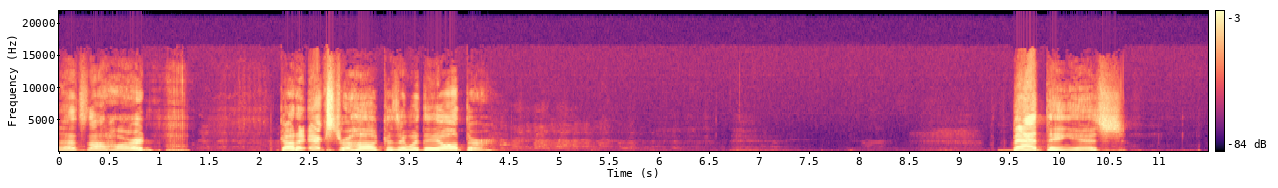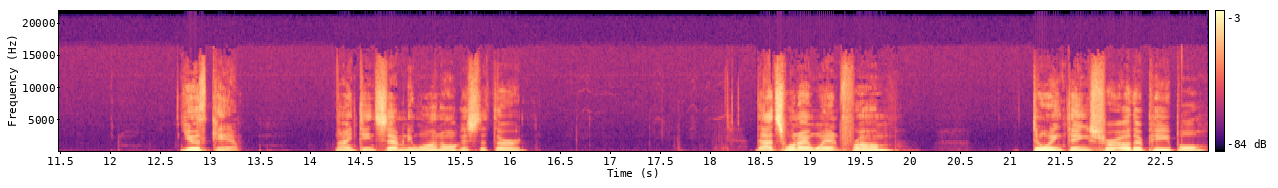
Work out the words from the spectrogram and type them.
That's not hard. Got an extra hug because I went to the altar. Bad thing is, youth camp, 1971, August the 3rd. That's when I went from doing things for other people.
